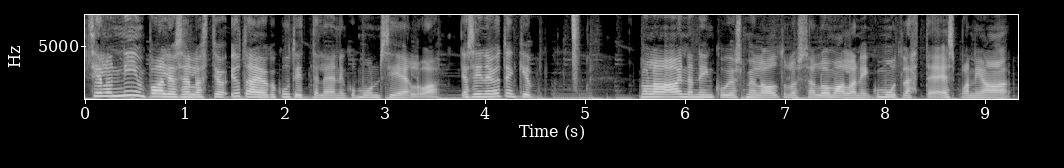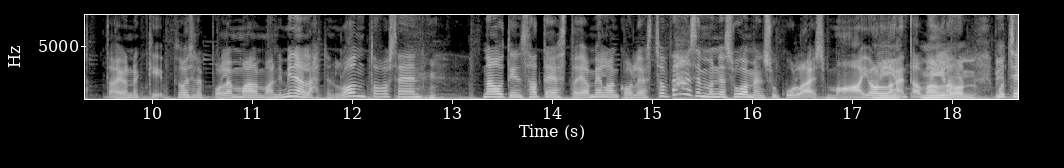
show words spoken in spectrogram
siellä on niin paljon sellaista jo- jotain, joka kutittelee niin kuin mun sielua. Ja siinä jotenkin, me ollaan aina, niin kuin, jos meillä on oltu jossain lomalla, niin kun muut lähtee Espanjaan tai jonnekin toiselle puolelle maailmaa, niin minä lähden Lontooseen. nautin sateesta ja melankoliasta. Se on vähän semmoinen Suomen sukulaismaa jollain niin, tavalla. Niin on. Mutta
